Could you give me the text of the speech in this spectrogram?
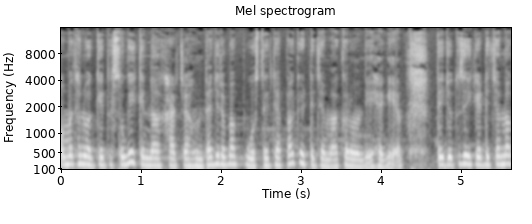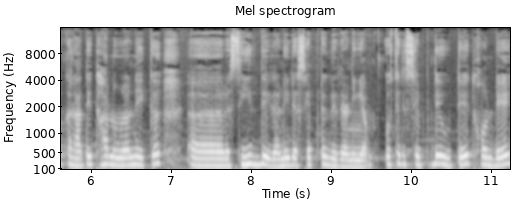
ਉਹ ਮੈਂ ਤੁਹਾਨੂੰ ਅੱਗੇ ਦੱਸੂਗੀ ਕਿੰਨਾ ਖਰਚਾ ਹੁੰਦਾ ਜਦੋਂ ਆਪਾਂ ਪੋਸਟ ਤੇ ਆਪਾਂ ਕਿੱਟ ਜਮ੍ਹਾਂ ਕਰਾਉਂਦੇ ਹੈਗੇ ਆ। ਤੇ ਜੋ ਤੁਸੀਂ ਕਿੱਟ ਜਮ੍ਹਾਂ ਕਰਾਤੇ, ਤੁਹਾਨੂੰ ਉਹਨਾਂ ਨੇ ਇੱਕ ਰਸੀਦ ਦੇ ਦੇਣੀ ਰਿਸਿਪਟ ਦੇ ਦੇਣੀ ਆ। ਉਸ ਰਿਸਿਪਟ ਦੇ ਉੱਤੇ ਤੁਹਾਡੇ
